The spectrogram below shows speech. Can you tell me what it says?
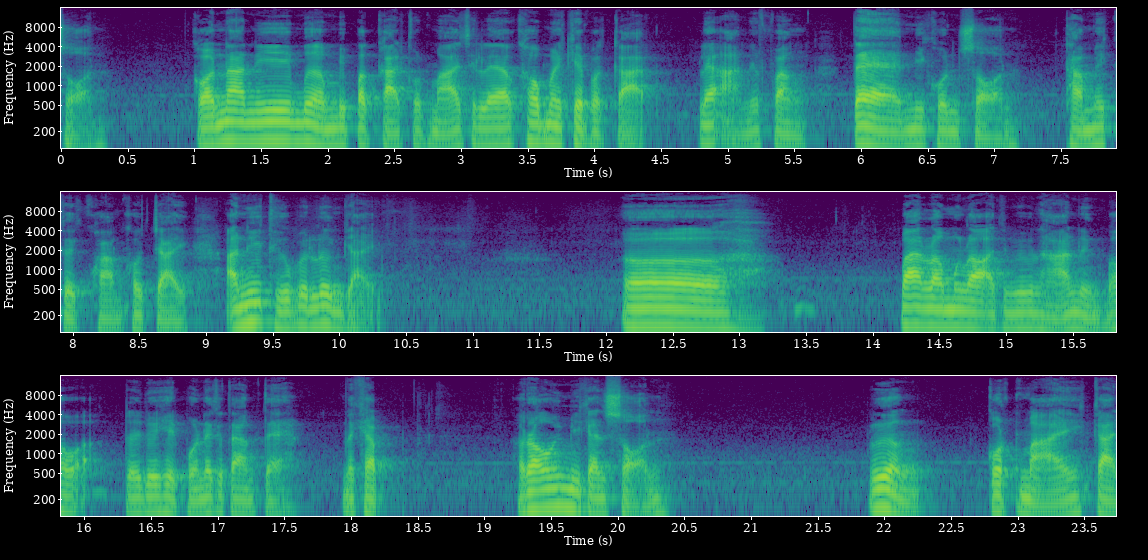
สอน ก่อนหน้านี้เมื่อมีประกาศกฎหมายเสร็จแล้วเขาไม่แค่ประกาศและอ่านให้ฟัง แต่มีคนสอนทำให้เกิดความเข้าใจ อันนี้ถือเป็นเรื่องใหญ่เออ บ้านเราเมืองเราอาจจะมีปัญหาหนึ่ง เพราะว่าโดยโดยเหตุผลใดก็ตามแต่นะครับ เราไม่มีการสอน เรื่องกฎหมายการ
